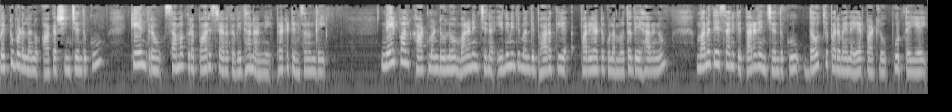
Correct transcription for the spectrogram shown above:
పెట్టుబడులను ఆకర్షించేందుకు కేంద్రం సమగ్ర పారిశ్రామిక విధానాన్ని ప్రకటించనుంది. నేపాల్ ఖాట్మండూలో మరణించిన ఎనిమిది మంది భారతీయ పర్యాటకుల మృతదేహాలను మన దేశానికి తరలించేందుకు దౌత్యపరమైన ఏర్పాట్లు పూర్తయ్యాయి.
